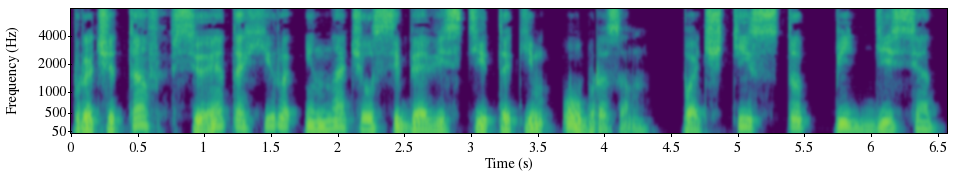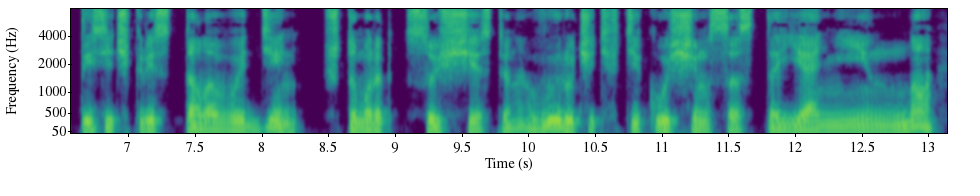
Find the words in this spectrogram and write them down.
Прочитав все это, Хиро и начал себя вести таким образом. Почти 150 тысяч кристаллов в день, что может существенно выручить в текущем состоянии, но –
